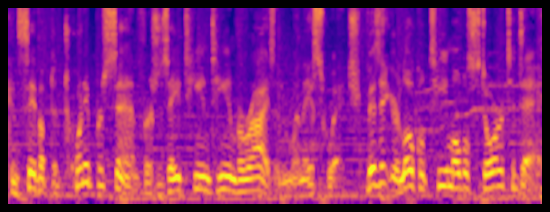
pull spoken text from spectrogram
can save up to 20% versus AT&T and Verizon when they switch. Visit your local T-Mobile store today.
